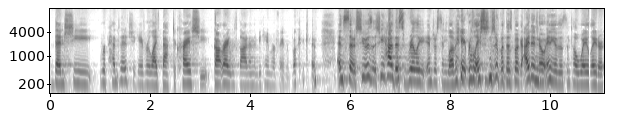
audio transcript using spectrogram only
then she repented. She gave her life back to christ. She got right with god and then became her favorite book again. And so she was she had this really interesting love-hate relationship with this book. I didn't know any of this until way later.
